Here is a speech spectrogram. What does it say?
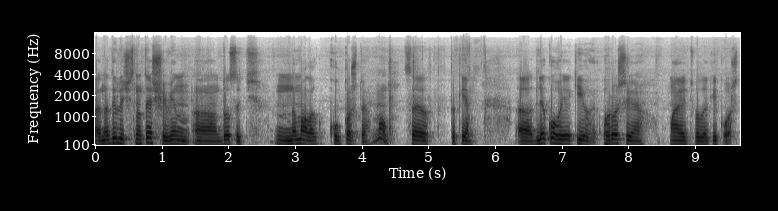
Е, Не дивлячись на те, що він е, досить немало коштує. Ну, це таке е, для кого які гроші мають великий кошт.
